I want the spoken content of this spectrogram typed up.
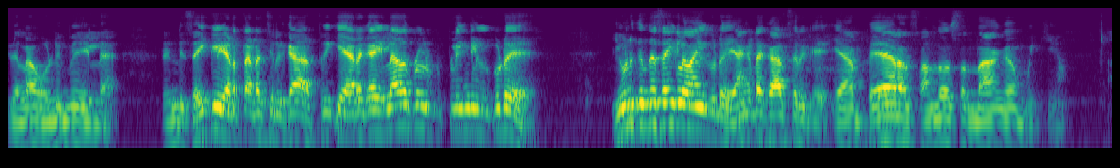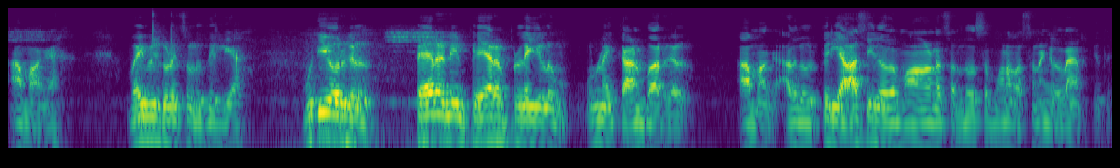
இதெல்லாம் ஒன்றுமே இல்லை. ரெண்டு சைக்கிள் இடத்த அடைச்சிருக்கா. தூக்கி இறக்கா இல்லாத பிள்ளை பிள்ளைங்களுக்கு கொடு. இவனுக்கு இந்த சைக்கிளை வாங்கி கொடு. என்கிட்ட காசு இருக்குது என் பேரன் சந்தோஷந்தாங்க முக்கியம். ஆமாங்க. பைபிள் கூட சொல்லுது இல்லையா? முதியோர்கள் பேரனின் பேர பிள்ளைகளும் உன்னை காண்பார்கள். ஆமாங்க. அதில் ஒரு பெரிய ஆசீர்வாதமான சந்தோஷமான வசனங்கள்லாம் இருக்குது.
